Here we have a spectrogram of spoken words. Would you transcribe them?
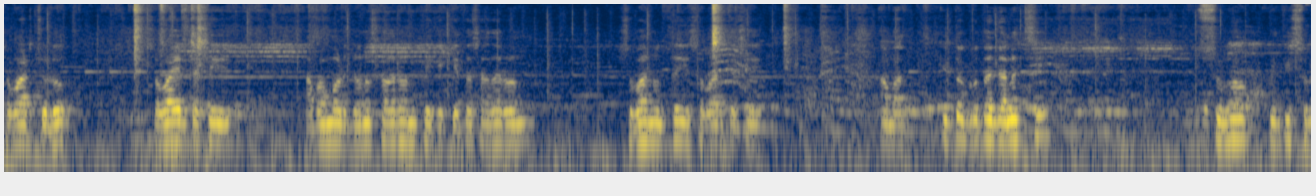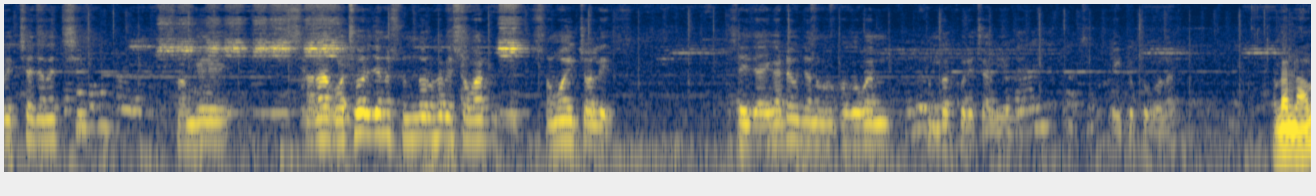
সবার চলুক। সবাইয়ের কাছে আপামর জনসাধারণ থেকে ক্রেতা সাধারণ শুভানুদ্দেহী সবার কাছে আমার কৃতজ্ঞতা জানাচ্ছি। শুভ প্রীতি শুভেচ্ছা জানাচ্ছি। সঙ্গে সারা বছর যেন সুন্দরভাবে সবার সময় চলে, সেই জায়গাটাও যেন ভগবান সুন্দর করে চালিয়ে যায়। এইটুকু বলার। আপনার নাম?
